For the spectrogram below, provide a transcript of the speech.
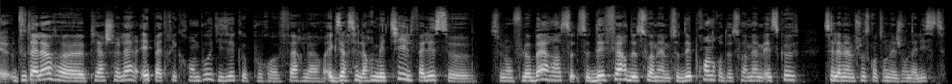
Euh, Tout à l'heure, euh, Pierre Scholler et Patrick Rambaud disaient que pour faire leur, exercer leur métier, il fallait, se, selon Flaubert, hein, se, se défaire de soi-même, se déprendre de soi-même. Est-ce que c'est la même chose quand on est journaliste?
